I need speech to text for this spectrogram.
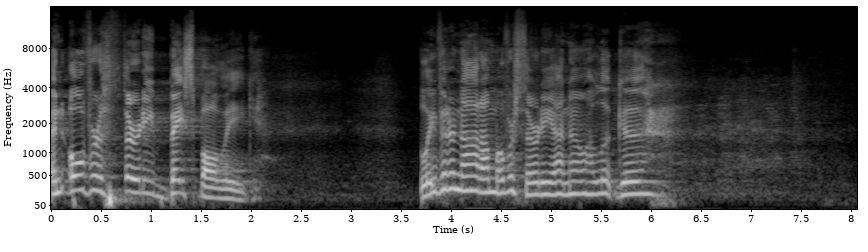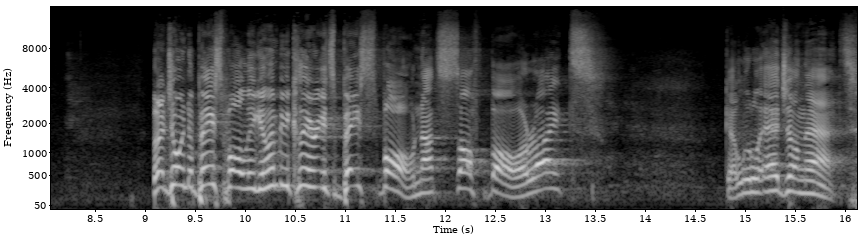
an over 30 baseball league. Believe it or not, I'm over 30. I know I look good. But I joined a baseball league, and let me be clear it's baseball, not softball, all right? Got a little edge on that.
